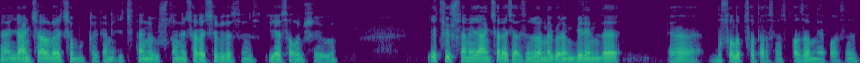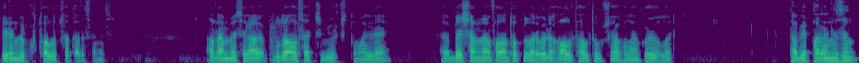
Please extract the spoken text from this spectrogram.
yani yan çar da açın mutlaka. Yani iki tane, üç tane çar açabilirsiniz. Yasalı bir şey bu. 2-3 tane yan çar açarsınız. Örnek veriyorum birinde e, bus alıp satarsınız. Pazarını yaparsınız. Birinde kutu alıp satarsınız. Adam mesela bu da al satçı büyük ihtimalle. 5 emden falan topluyorlar. Böyle 6-6.5'a falan koyuyorlar. Tabi paranızın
